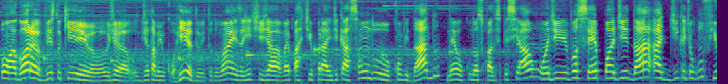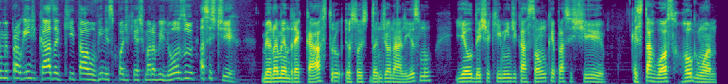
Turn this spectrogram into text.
Bom, agora, visto que hoje o dia tá meio corrido e tudo mais, a gente já vai partir para a indicação do convidado, né, o nosso quadro especial, onde você pode dar a dica de algum filme para alguém de casa que tá ouvindo esse podcast maravilhoso assistir. Meu nome é André Castro, eu sou estudante de jornalismo e eu deixo aqui minha indicação que é para assistir Star Wars Rogue One,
